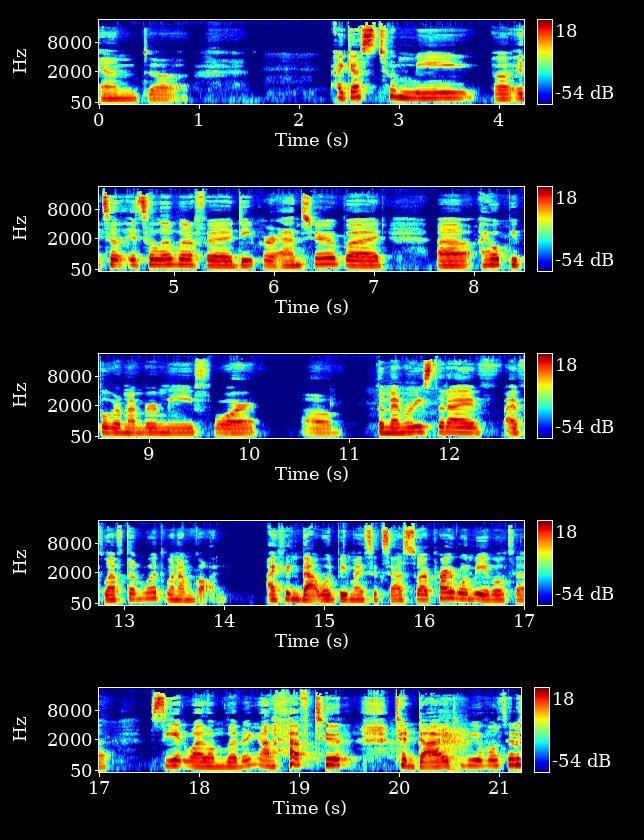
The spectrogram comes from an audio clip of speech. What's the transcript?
and uh, I guess to me, uh, it's a it's a little bit of a deeper answer, but I hope people remember me for. Um, the memories that I've I've left them with when I'm gone. I think that would be my success. So I probably won't be able to see it while I'm living. I'll have to to die to be able to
